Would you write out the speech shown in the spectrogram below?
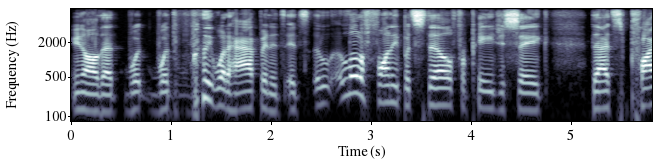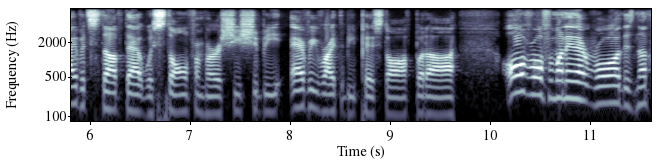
You know that what what really what happened. It's it's a little funny, but still, for Paige's sake, that's private stuff that was stolen from her. She should be every right to be pissed off. But uh, overall, for Monday Night Raw, there's not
